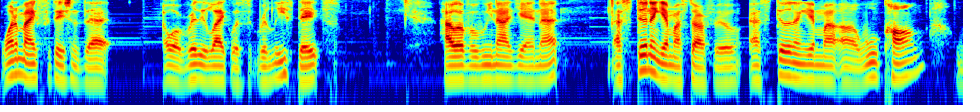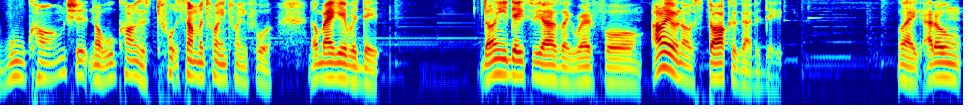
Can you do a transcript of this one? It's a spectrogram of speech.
One of my expectations that I would really like was release dates. However, we not getting that. I still didn't get my Starfield. I still didn't get my uh, Wukong. Wukong shit. No, Wukong is tw- summer 2024. Nobody gave a date. The only dates for y'all is like Redfall. I don't even know if Stalker got a date. Like I don't,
